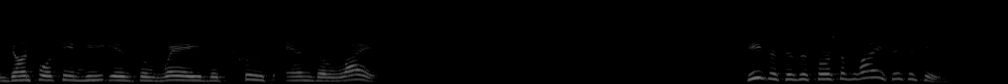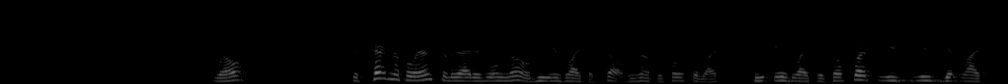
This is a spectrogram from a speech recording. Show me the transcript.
In John 14, he is the way, the truth, and the life. Jesus is the source of life, isn't he? Well, the technical answer to that is well, no, he is life itself. He's not the source of life, he is life itself, but we, we get life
